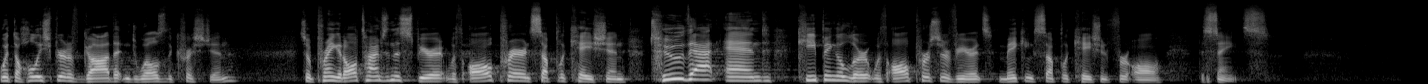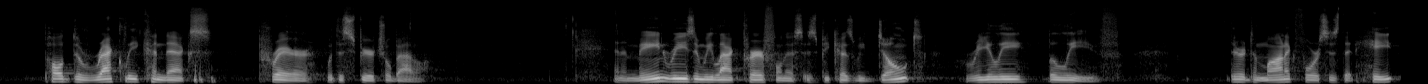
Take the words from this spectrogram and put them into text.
with the Holy Spirit of God that indwells the Christian. So, praying at all times in the Spirit with all prayer and supplication, to that end, keeping alert with all perseverance, making supplication for all the saints. Paul directly connects prayer with the spiritual battle. And the main reason we lack prayerfulness is because we don't really believe there are demonic forces that hate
